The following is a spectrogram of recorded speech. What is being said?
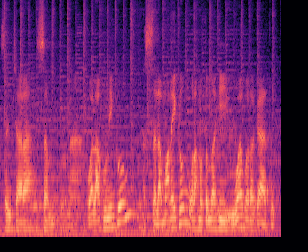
secara sempurna. Walafu. Assalamualaikum warahmatullahi wabarakatuh.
